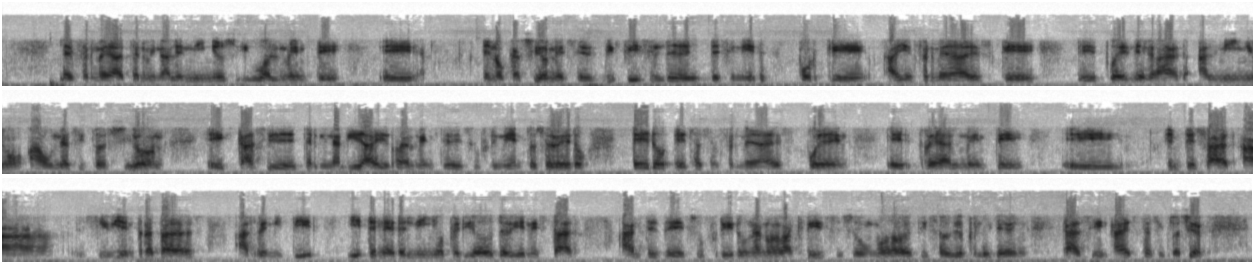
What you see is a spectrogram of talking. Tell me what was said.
La enfermedad terminal en niños igualmente eh, en ocasiones es difícil de definir porque hay enfermedades que eh, pueden llegar al niño a una situación eh, casi de terminalidad y realmente de sufrimiento severo, pero esas enfermedades pueden realmente empezar a, si bien tratadas, a remitir y tener el niño periodos de bienestar antes de sufrir una nueva crisis o un nuevo episodio que lo lleven casi a esta situación.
